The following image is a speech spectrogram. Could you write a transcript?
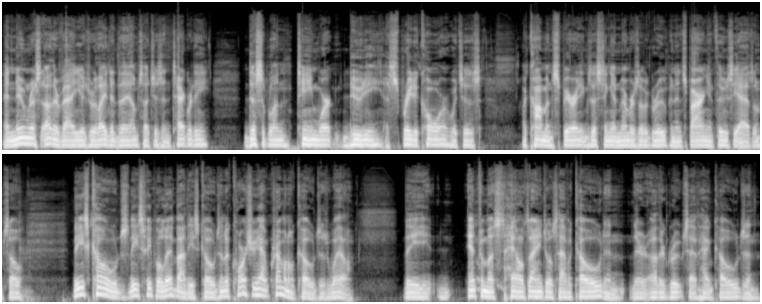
and numerous other values related to them, such as integrity, discipline, teamwork, duty, esprit de corps, which is a common spirit existing in members of a group, and inspiring enthusiasm. So these codes, these people live by these codes. And of course, you have criminal codes as well. The infamous Hells Angels have a code, and their other groups have had codes, and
